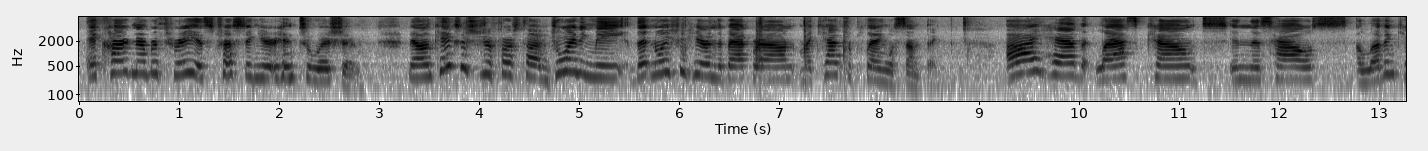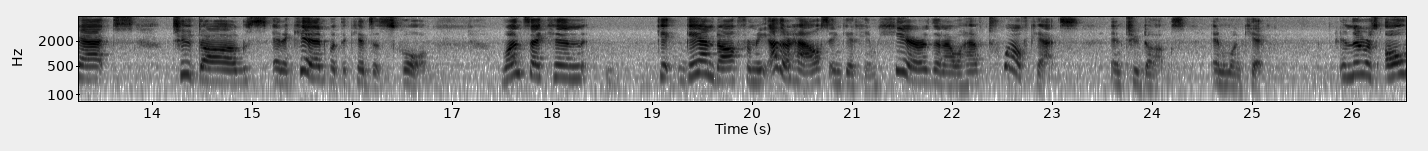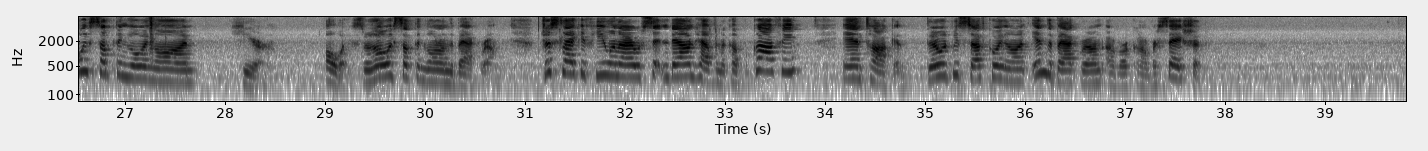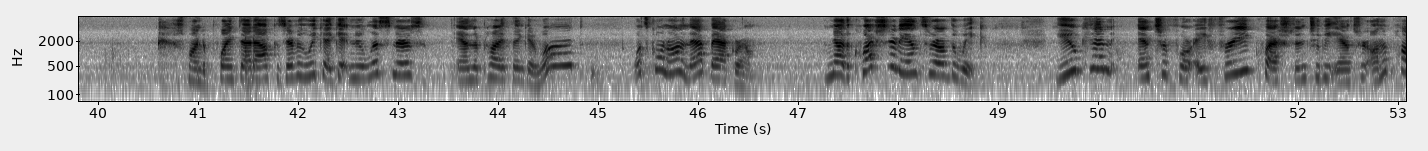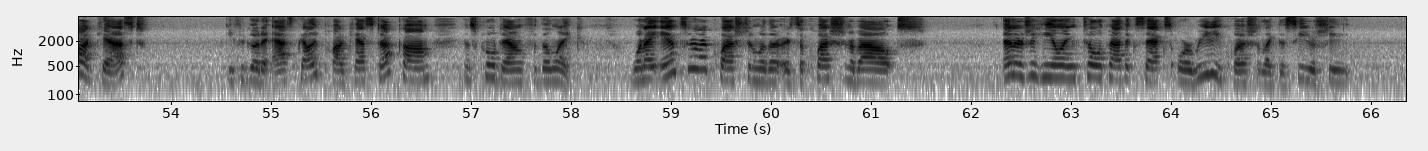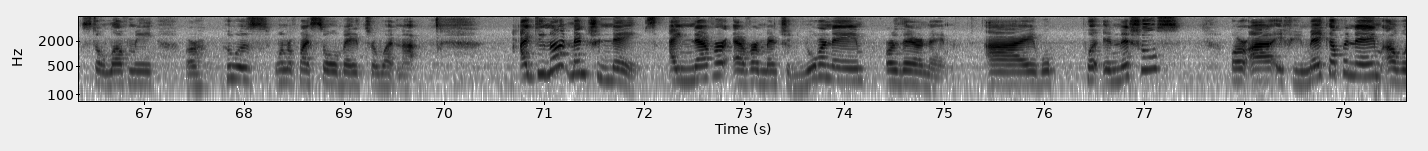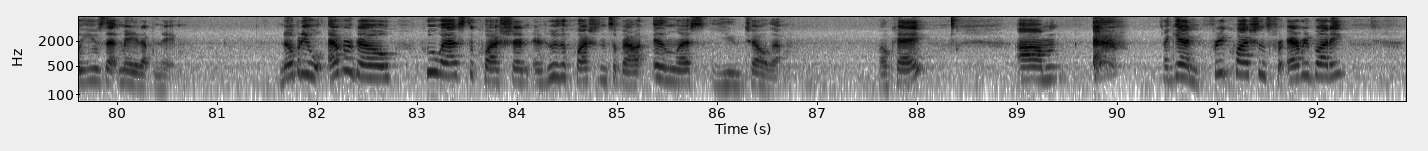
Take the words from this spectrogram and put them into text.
And card number three is trusting your intuition. Now, in case this is your first time joining me, that noise you hear in the background, my cats are playing with something. I have at last count in this house 11 cats, two dogs, and a kid, with the kid's at school. Once I can get Gandalf from the other house and get him here, then I will have 12 cats and two dogs and one kid. And there is always something going on here. Always. There's always something going on in the background. Just like if you and I were sitting down having a cup of coffee and talking, there would be stuff going on in the background of our conversation. Wanted to point that out because every week I get new listeners and they're probably thinking, what? What's going on in that background? Now, the question and answer of the week. You can enter for a free question to be answered on the podcast if you go to AskAlliePodcast.com and scroll down for the link when I answer a question, whether it's a question about energy healing, telepathic sex, or a reading question like does he or she still love me, or who is one of my soulmates, or whatnot, I do not mention names. I never ever mention your name or their name. I will put initials, or I, if you make up a name, I will use that made up name. Nobody will ever know who asked the question and who the question's about unless you tell them. Okay? Um, again, free questions for everybody.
